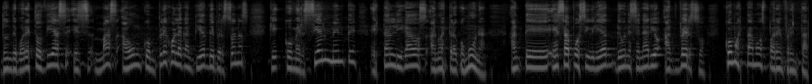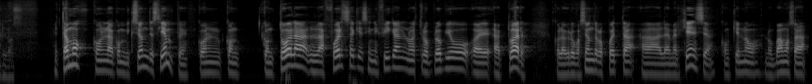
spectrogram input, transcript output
donde por estos días es más aún complejo la cantidad de personas que comercialmente están ligados a nuestra comuna. Ante esa posibilidad de un escenario adverso, ¿cómo estamos para enfrentarlos? Estamos con la convicción de siempre, con, toda la, fuerza que significa nuestro propio eh, actuar, con la agrupación de respuesta a la emergencia, con quien nos, vamos a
